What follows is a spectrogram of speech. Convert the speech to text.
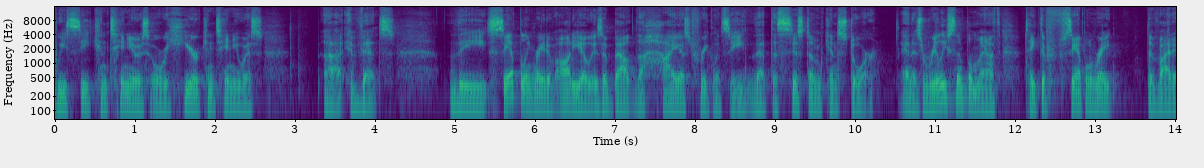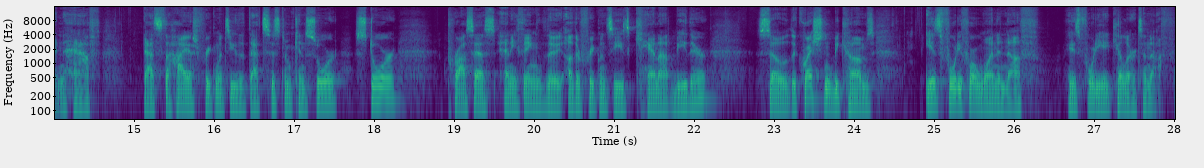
we see continuous or we hear continuous uh, events. the sampling rate of audio is about the highest frequency that the system can store. And it's really simple math. Take the sample rate, divide it in half. That's the highest frequency that that system can store, store, process anything. The other frequencies cannot be there. So the question becomes is 44.1 enough? Is 48 kilohertz enough?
